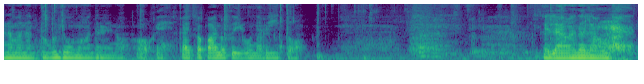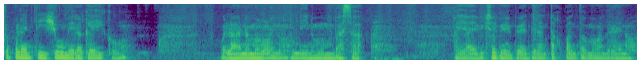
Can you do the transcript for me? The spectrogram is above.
Wala naman ng tulo mga dreno. Okay, kahit pa paano tuyo na rito. Kailangan na lang, ito pala yung tissue nilagay ko. Wala namang ano, hindi naman basa. Kaya ibig sabihin, pwede lang takpan to mga dreno.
